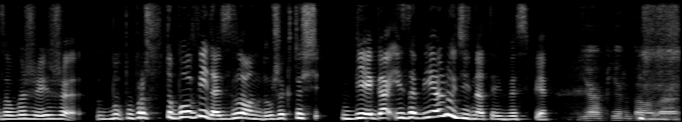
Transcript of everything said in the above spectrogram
zauważyli, że bo po prostu to było widać z lądu, że ktoś biega i zabija ludzi na tej wyspie. Ja pierdolę.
